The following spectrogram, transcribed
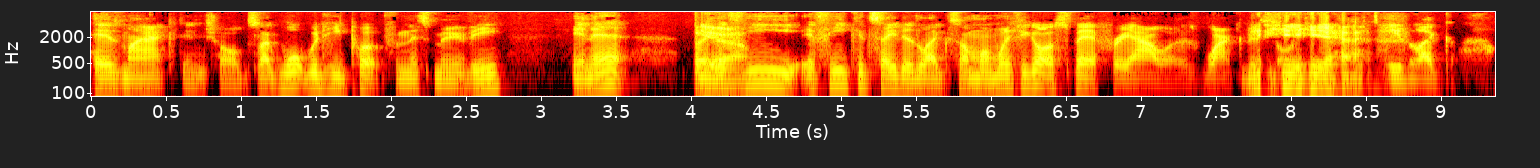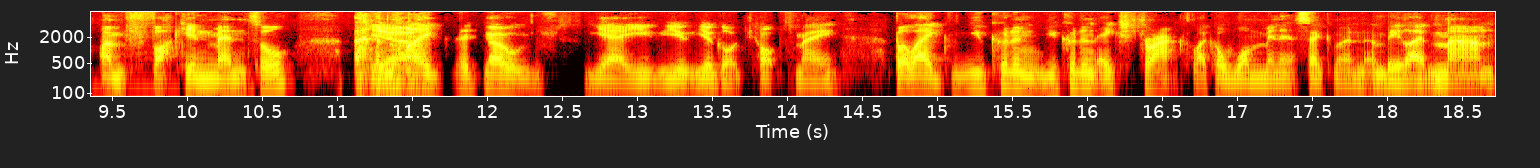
here's my acting chops. Like, what would he put from this movie in it? But yeah. if he if he could say to like someone, well, if you got a spare three hours, whack this yeah. like I'm fucking mental, and yeah. like they'd go, yeah, you you you got chops, mate. But like you couldn't you couldn't extract like a one minute segment and be like, man,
